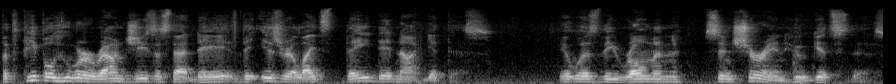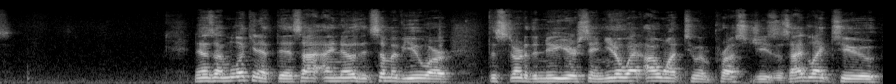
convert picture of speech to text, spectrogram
But the people who were around Jesus that day, the Israelites, they did not get this. It was the Roman centurion who gets this. Now, as I'm looking at this, I, I know that some of you are at the start of the new year saying, you know what, I want to impress Jesus. I'd like to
